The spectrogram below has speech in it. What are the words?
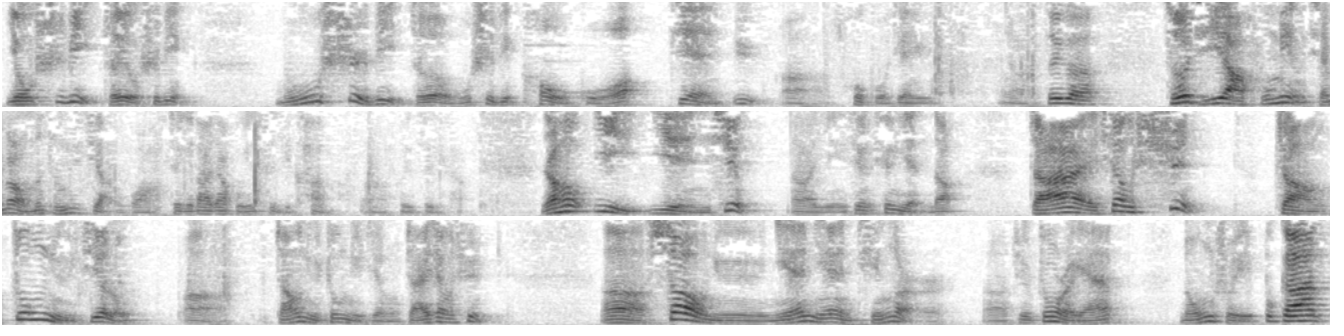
有事必则有事病，无事必则无事病，后果见愈啊，后果见愈啊，这个择吉啊，福命，前面我们曾经讲过啊，这个大家回去自己看吧啊，回去自己看。然后一隐性啊，隐性姓尹的宅向巽，长中女接龙啊，长女中女接龙，宅向巽。啊，少女年年停耳啊，就中耳炎，脓水不干。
